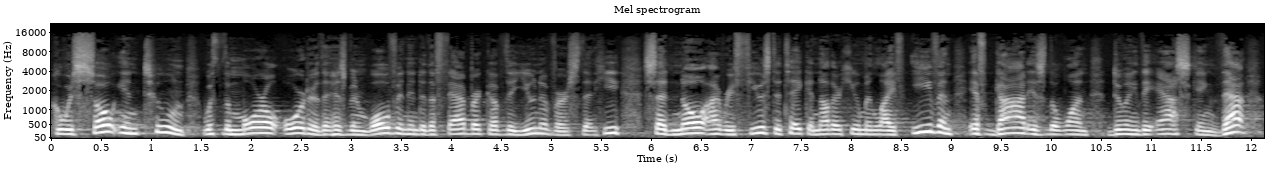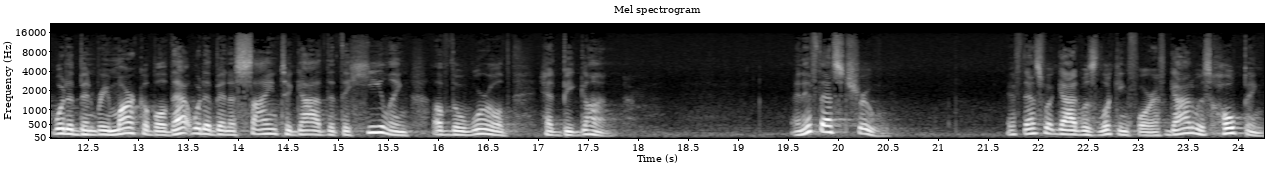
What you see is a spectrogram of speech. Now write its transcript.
who was so in tune with the moral order that has been woven into the fabric of the universe that he said, No, I refuse to take another human life, even if God is the one doing the asking, that would have been remarkable. That would have been a sign to God that the healing of the world had begun. And if that's true, if that's what God was looking for, if God was hoping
